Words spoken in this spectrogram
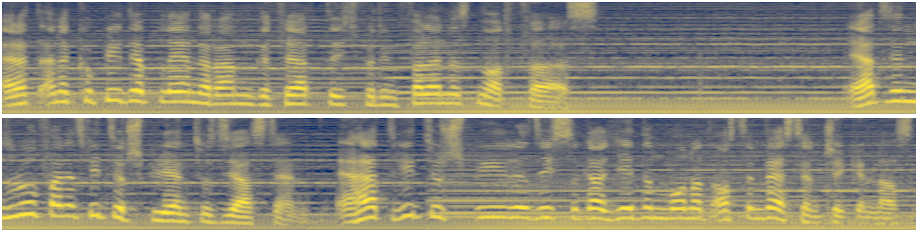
Er hat eine Kopie der Pläne angefertigt für den Fall eines Notfalls. Er hat den Ruf eines Videospielenthusiasten. Er hat Videospiele sich sogar jeden Monat aus dem Westen schicken lassen.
